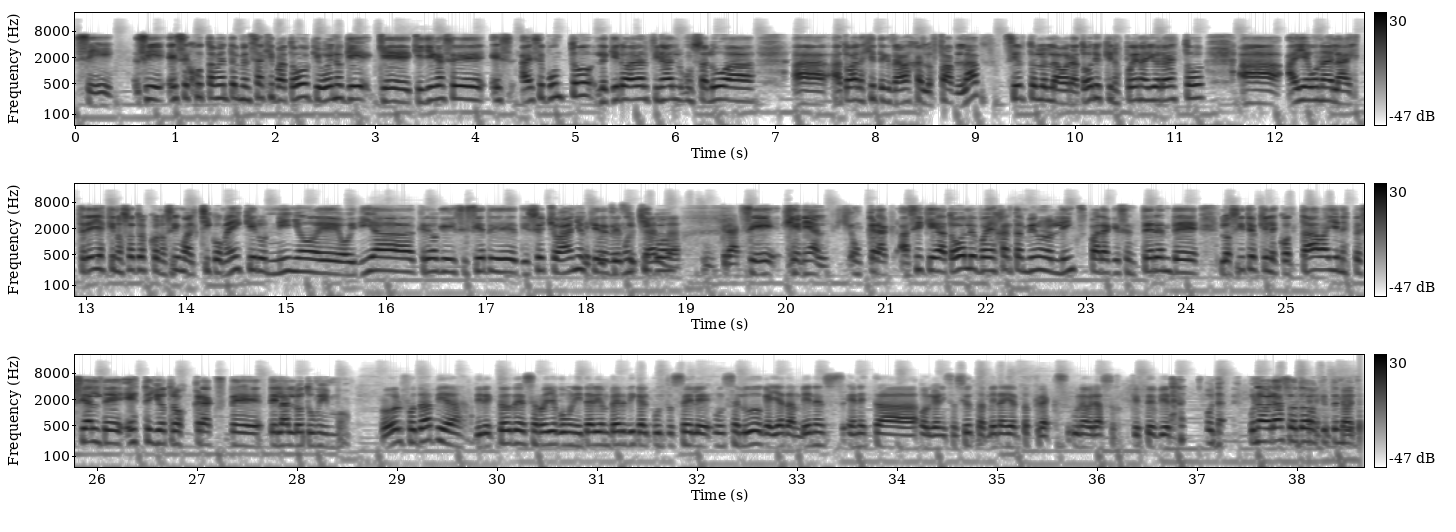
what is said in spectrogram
Sí, sí, ese es justamente el mensaje para todos. Qué bueno que, que, llega a ese, a ese punto. Le quiero dar al final un saludo a, a, toda la gente que trabaja en los Fab Labs, ¿cierto? En los laboratorios que nos pueden ayudar a esto. A, hay una de las estrellas que nosotros conocimos, al chico Maker, un niño de hoy día, creo que 17, 18 años, que desde muy chico. un crack. Sí, genial, un crack. Así que a todos les voy a dejar también unos links para que se enteren de los sitios que les contaba y en especial de este y otros cracks de, del Hazlo tú mismo. Rodolfo Tapia, director de desarrollo comunitario en vertical.cl, un saludo que allá también es, en esta organización también hay hartos cracks. Un abrazo, que estés bien. un abrazo a todos, que estén bien.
